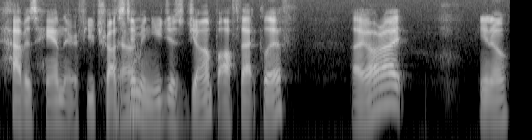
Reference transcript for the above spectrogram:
have His hand there. If you trust Yeah. Him and you just jump off that cliff, like all right, you know,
